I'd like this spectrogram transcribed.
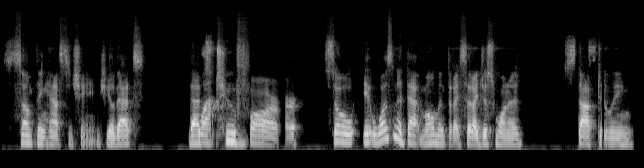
something has to change. You know, that's that's wow. too far. So it wasn't at that moment that I said I just want to stop doing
